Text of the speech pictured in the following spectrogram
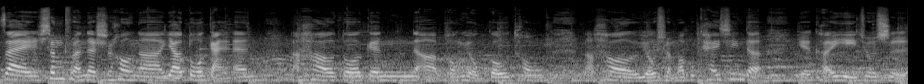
在生存的时候呢，要多感恩，然后多跟呃朋友沟通，然后有什么不开心的，也可以就是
